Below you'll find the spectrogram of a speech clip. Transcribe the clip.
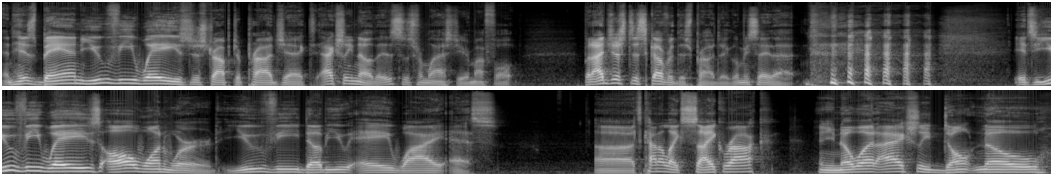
and his band UV Ways just dropped a project. Actually, no, this is from last year. My fault. But I just discovered this project. Let me say that. it's UV Ways, all one word. U V W A Y S. Uh, it's kind of like psych rock. And you know what? I actually don't know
